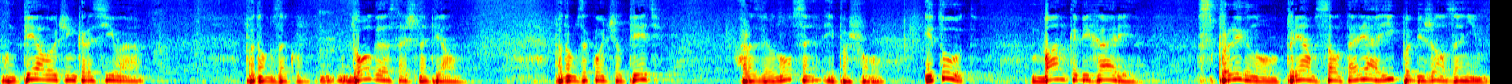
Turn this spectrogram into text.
Он пел очень красиво, потом заку... долго достаточно пел, потом закончил петь, развернулся и пошел. И тут Банка Бихари спрыгнул прямо с алтаря и побежал за ним.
